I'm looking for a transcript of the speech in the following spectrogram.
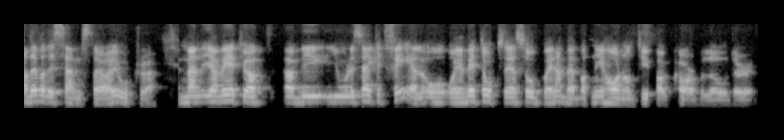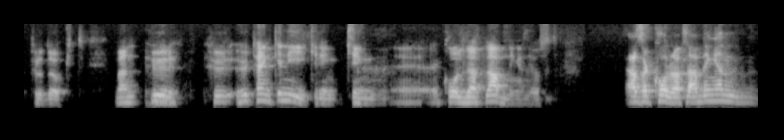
Ja, det var det sämsta jag har gjort tror jag. Men jag vet ju att ja, vi gjorde säkert fel och, och, jag vet också, jag såg på er webb att ni har någon typ av Carboloader-produkt. Men hur, mm. hur, hur tänker ni kring, kring eh, kolhydratladdningen just? Alltså kolhydratladdningen,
